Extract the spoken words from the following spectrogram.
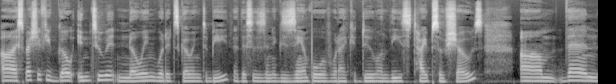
uh, especially if you go into it knowing what it's going to be that this is an example of what i could do on these types of shows um, then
